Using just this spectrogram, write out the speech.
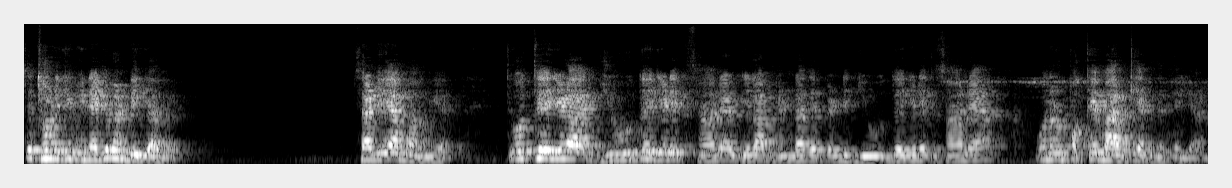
ਤੇ ਥੋੜੀ ਜ਼ਮੀਨਾਂ 'ਚ ਵੰਡੀ ਜਾਵੇ। ਸਾਡੀ ਆ ਮੰਗ ਆ। ਤੇ ਉੱਥੇ ਜਿਹੜਾ ਜੂਦ ਦੇ ਜਿਹੜੇ ਕਿਸਾਨ ਆ, ਜ਼ਿਲ੍ਹਾ ਬਠਿੰਡਾ ਦੇ ਪਿੰਡ ਜੂਦ ਦੇ ਜਿਹੜੇ ਕਿਸਾਨ ਆ, ਉਹਨਾਂ ਨੂੰ ਪੱਕੇ ਮਾਰ ਕੇ ਅੱਗ ਦਿੱਤੇ ਜਾਣ।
